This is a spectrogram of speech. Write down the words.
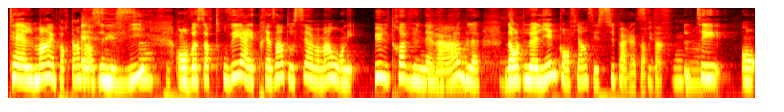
tellement important Ben, dans une vie. ça. On va se retrouver à être présente aussi à un moment où on est ultra vulnérable. Donc, le lien de confiance est super important. Tu sais, on,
